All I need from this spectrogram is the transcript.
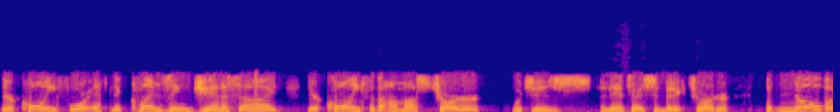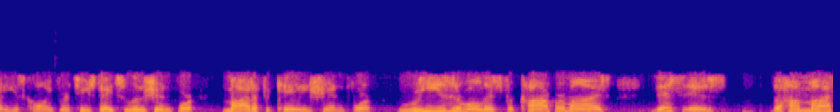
They're calling for ethnic cleansing, genocide. They're calling for the Hamas charter, which is an anti Semitic charter. But nobody is calling for a two state solution, for modification, for reasonableness, for compromise. This is the Hamas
